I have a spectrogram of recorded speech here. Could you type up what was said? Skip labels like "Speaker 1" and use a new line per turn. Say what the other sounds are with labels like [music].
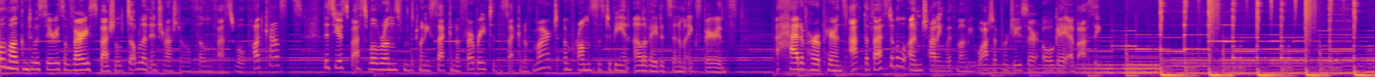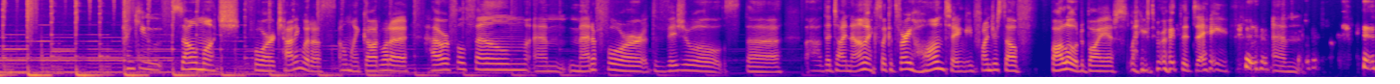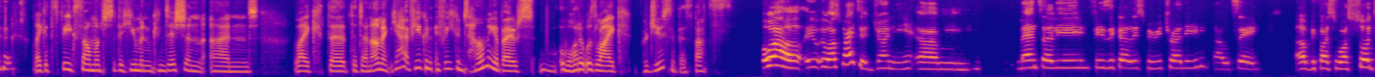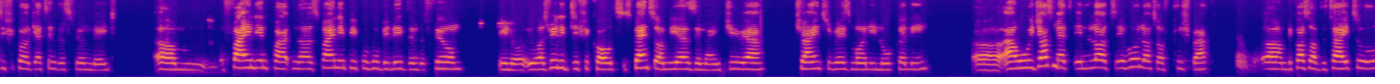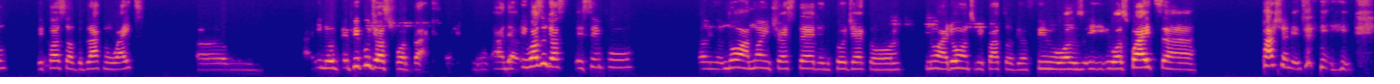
And welcome to a series of very special Dublin International Film Festival podcasts. This year's festival runs from the 22nd of February to the 2nd of March and promises to be an elevated cinema experience. Ahead of her appearance at the festival, I'm chatting with Mami Wata producer Oge Obasi. Thank you so much for chatting with us. Oh my God, what a powerful film, um, metaphor, the visuals, the uh, the dynamics. Like it's very haunting. You find yourself followed by it [laughs] like throughout the day. Um, [laughs] like it speaks so much to the human condition and like the the dynamic. Yeah, if you can if you can tell me about what it was like producing this, that's
well, it, it was quite a journey. Um, mentally, physically, spiritually, I would say, uh, because it was so difficult getting this film made. Um, finding partners, finding people who believed in the film, you know, it was really difficult. Spent some years in Nigeria trying to raise money locally. Uh, and we just met a lot, a whole lot of pushback um, because of the title, because of the black and white. Um, you know, people just fought back and it wasn't just a simple uh, no i'm not interested in the project or no i don't want to be part of your film. It was it was quite uh, passionate [laughs]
